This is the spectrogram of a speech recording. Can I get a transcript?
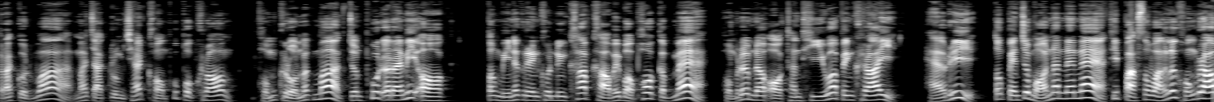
ปรากฏว่ามาจากกลุ่มแชทของผู้ปกครอง ผมโกรธมากๆ จนพูดอะไรไม่ออก ต้องมีนักเรียนคนหนึ่งคาบข่าวไปบอกพ่อกับแม่ ผมเริ่มเดาออกทันทีว่าเป็นใคร แฮร์รี่ต้องเป็นเจ้าหมอนั่นแน่ๆ ที่ปากสว่างเรื่องของเรา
